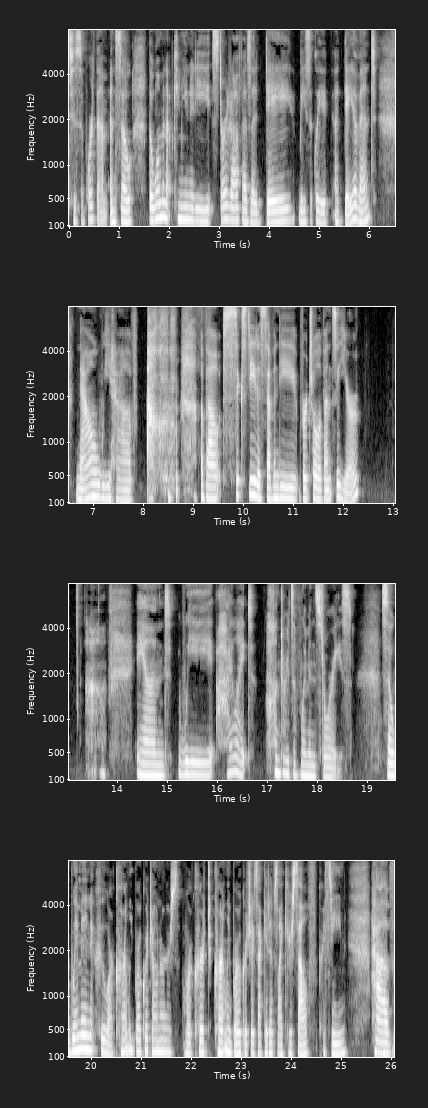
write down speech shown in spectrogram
to support them. And so the woman up community started off as a day basically a day event. Now we have about 60 to 70 virtual events a year. Uh, and we highlight hundreds of women's stories. So, women who are currently brokerage owners, who are cur- currently brokerage executives like yourself, Christine, mm-hmm. have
